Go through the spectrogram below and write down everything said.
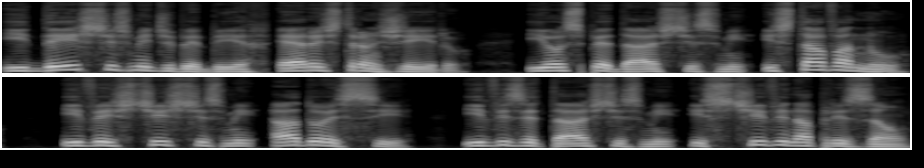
e destes-me de beber, era estrangeiro, e hospedastes-me, estava nu, e vestistes-me, adoeci, e visitastes-me, estive na prisão,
